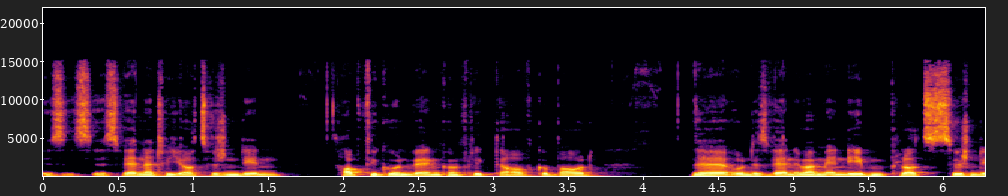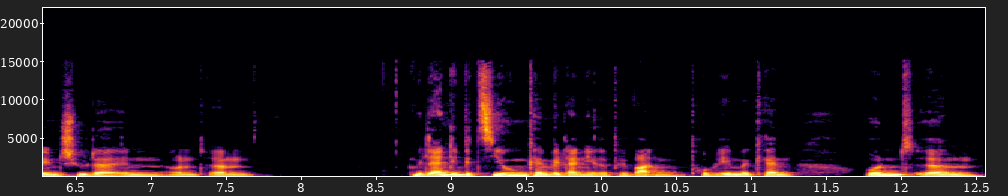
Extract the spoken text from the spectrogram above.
es, es, es werden natürlich auch zwischen den Hauptfiguren werden Konflikte aufgebaut äh, und es werden immer mehr Nebenplots zwischen den SchülerInnen und ähm, wir lernen die Beziehungen kennen, wir lernen ihre privaten Probleme kennen und ähm,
